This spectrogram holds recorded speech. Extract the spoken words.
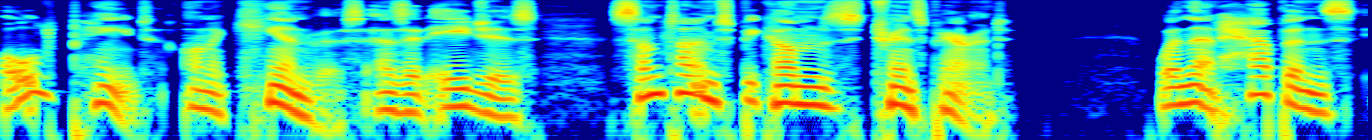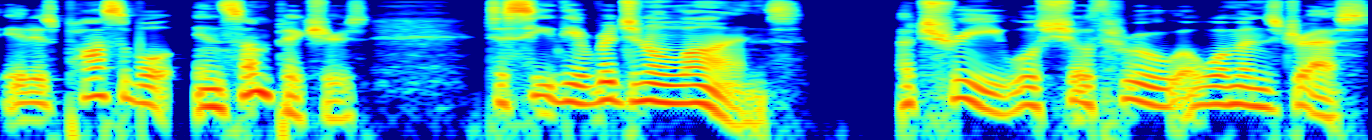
Old paint on a canvas, as it ages, sometimes becomes transparent. When that happens, it is possible in some pictures to see the original lines. A tree will show through a woman's dress.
